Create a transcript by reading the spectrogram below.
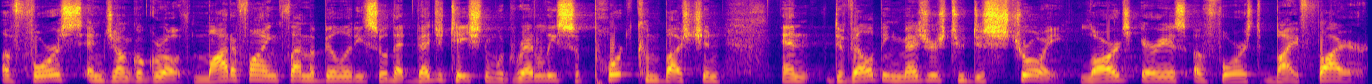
of forests and jungle growth, modifying flammability so that vegetation would readily support combustion, and developing measures to destroy large areas of forest by fire.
